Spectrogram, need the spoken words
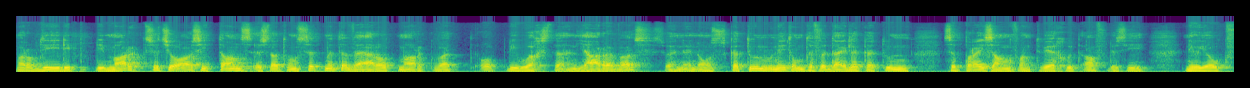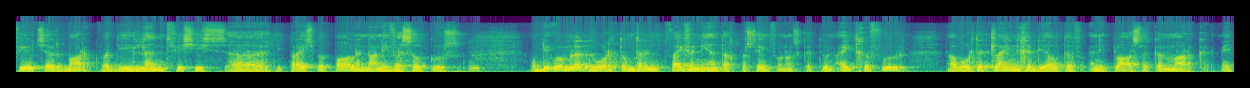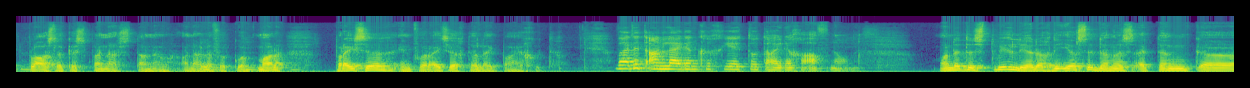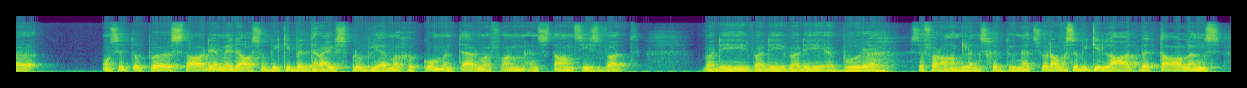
maar op die die die marksituasie tans is dat ons sit met 'n wêreldmark wat op die hoogste in jare was. So in, in ons katoen net om te verduidelik katoen se prys hang van twee goed af. Dis die New York Future mark wat die lint fisies uh die prys bepaal en dan die wisselkoers. Mm. Op die oomblik word omtrent 95% van ons katoen uitgevoer. Daar word 'n klein gedeelte in die plaaslike mark met plaaslike spinners dan nou aan hulle verkoop, maar pryse en vooruitsigte lyk baie goed. Wat het aanleiding gegee tot huidige afnames? Want dit is tweeledig. Die eerste ding is ek dink uh ons het op 'n stadium met daar so 'n bietjie bedryfsprobleme gekom in terme van instansies wat wat die wat die wat die eh, boere se verhandelings gedoen het. So daar was 'n bietjie laatbetalings.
